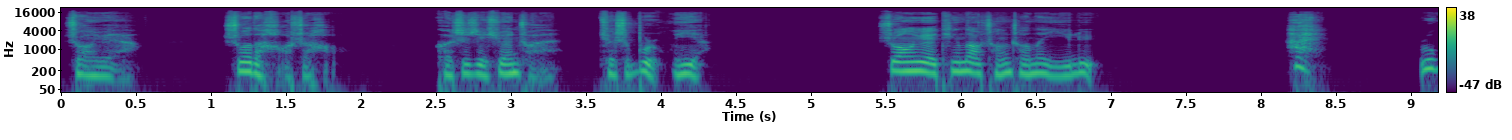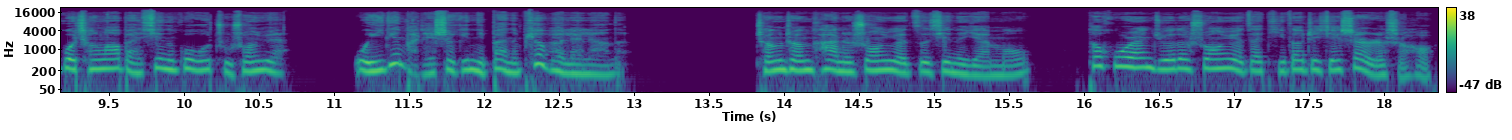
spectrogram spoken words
双月啊，说的好是好，可是这宣传却是不容易啊。双月听到程程的疑虑，嗨，如果程老板信得过我楚双月，我一定把这事给你办得漂漂亮亮的。程程看着双月自信的眼眸，他忽然觉得双月在提到这些事儿的时候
